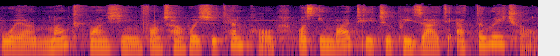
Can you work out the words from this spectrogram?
where monk Guanxin from Chanhui Temple was invited to preside at the ritual,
